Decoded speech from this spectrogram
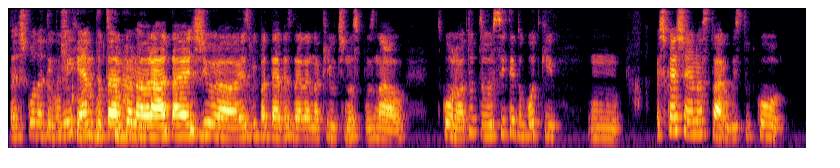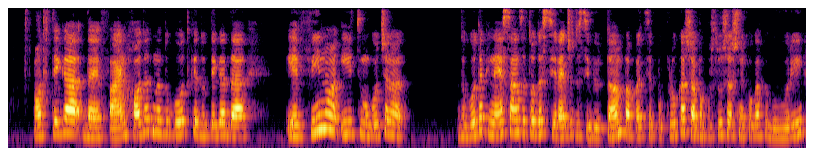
težko, da ti bo glih en najde. na vrata, je živo, jaz bi pa tebe zdaj le na ključno spoznal. Tako, no, tudi vsi ti dogodki. Mm, Veš kaj še ena stvar, v bistvu tako od tega, da je fajn hoditi na dogodke, do tega, da je fino iti mogoče na dogodek ne samo zato, da si rečeš, da si bil tam, pa pa se poklukaš ali pa poslušaš nekoga, ki govori,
